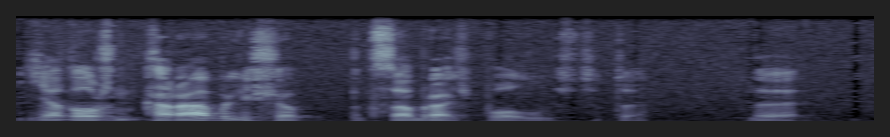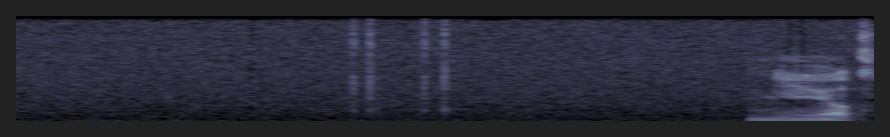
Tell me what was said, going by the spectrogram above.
Я должен корабль еще подсобрать полностью-то, да? Нет.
